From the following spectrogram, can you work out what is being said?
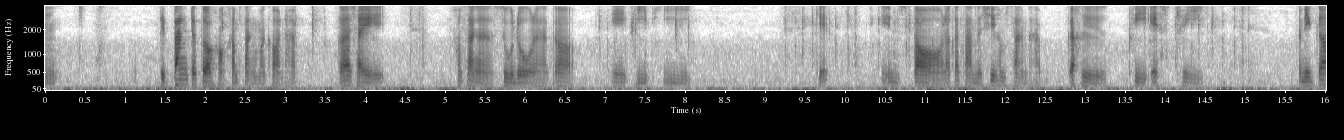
ม ติดตั้งเจ้าตัวของคำสั่งมาก่อนนะครับ ก็ใช้คำสั่งเอ่อ sudo นะครับ ก็ apt get install แล้วก็ตามด้วยชื่อคำสั่งนะครับ ก็คือ ps3 อันนี้ก็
